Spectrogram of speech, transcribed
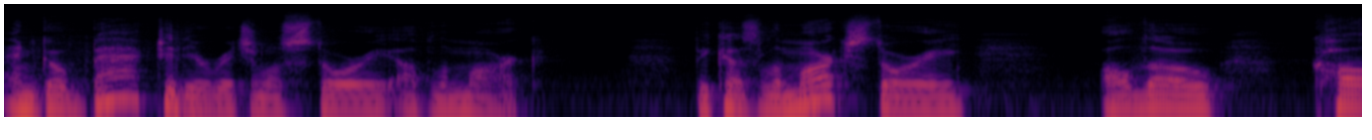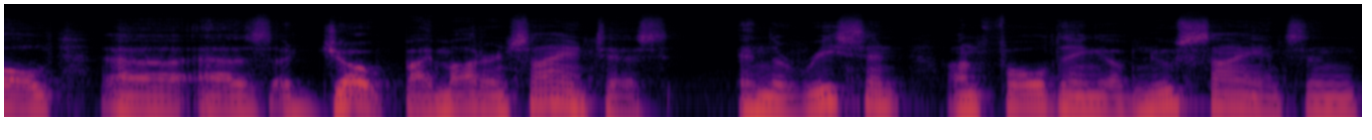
and go back to the original story of Lamarck. Because Lamarck's story, although called uh, as a joke by modern scientists in the recent unfolding of new science in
